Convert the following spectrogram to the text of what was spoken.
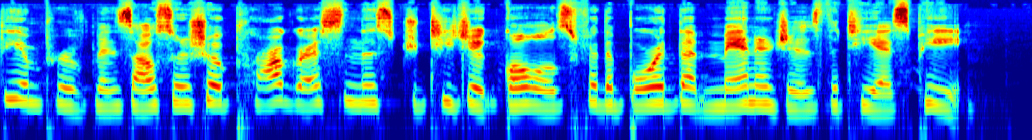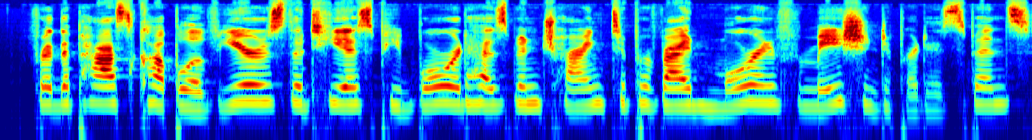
The improvements also show progress in the strategic goals for the board that manages the TSP. For the past couple of years, the TSP board has been trying to provide more information to participants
